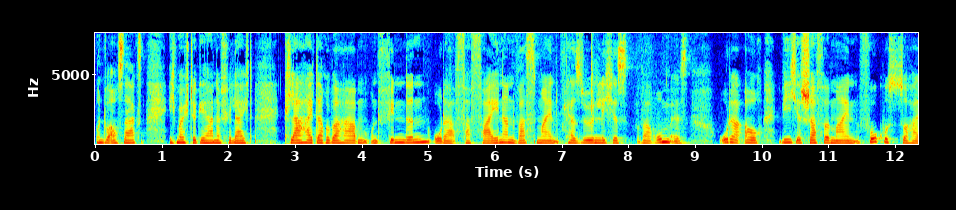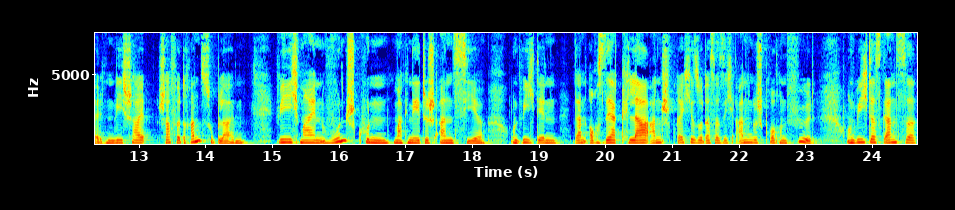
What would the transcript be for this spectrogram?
und du auch sagst, ich möchte gerne vielleicht Klarheit darüber haben und finden oder verfeinern, was mein persönliches Warum ist oder auch, wie ich es schaffe, meinen Fokus zu halten, wie ich schaffe, dran zu bleiben, wie ich meinen Wunschkunden magnetisch anziehe und wie ich den dann auch sehr klar anspreche, so dass er sich angesprochen fühlt und wie ich das Ganze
